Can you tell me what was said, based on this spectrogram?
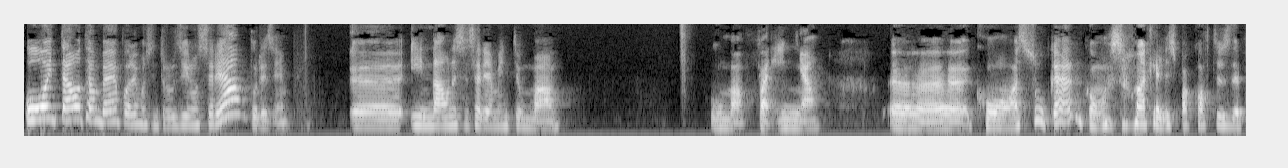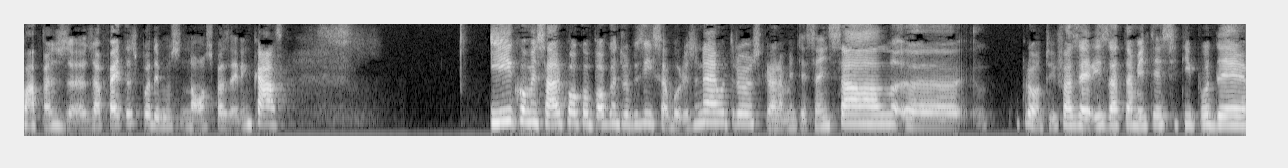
Ou então também podemos introduzir um cereal, por exemplo, uh, e não necessariamente uma uma farinha uh, com açúcar, como são aqueles pacotes de papas já feitas, podemos nós fazer em casa. E começar pouco a pouco a introduzir sabores neutros, claramente sem sal, uh, pronto, e fazer exatamente esse tipo de,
